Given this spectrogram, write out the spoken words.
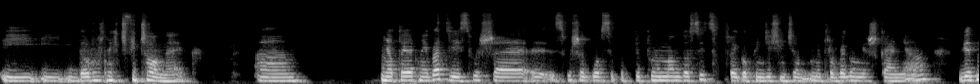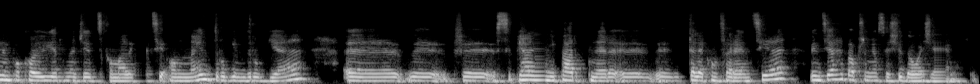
i, i, i do różnych ćwiczonek. No to jak najbardziej słyszę, y, słyszę głosy pod tytułem mam dosyć swojego 50-metrowego mieszkania. W jednym pokoju jedno dziecko ma lekcje online, w drugim drugie. w sypialni partner telekonferencję, więc ja chyba przeniosę się do łazienki.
